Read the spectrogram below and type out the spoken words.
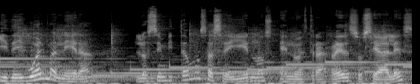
Y de igual manera, los invitamos a seguirnos en nuestras redes sociales.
